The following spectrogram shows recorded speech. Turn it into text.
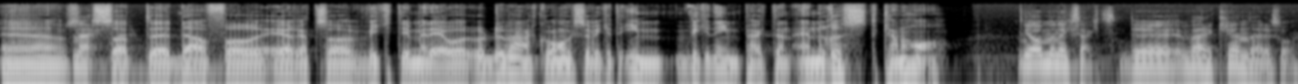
Eh, Nej, så nej. att eh, därför är jag rätt så viktig med det och, och du märker också vilket, im, vilket impact en, en röst kan ha. Ja, men exakt. Det, verkligen är det så.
